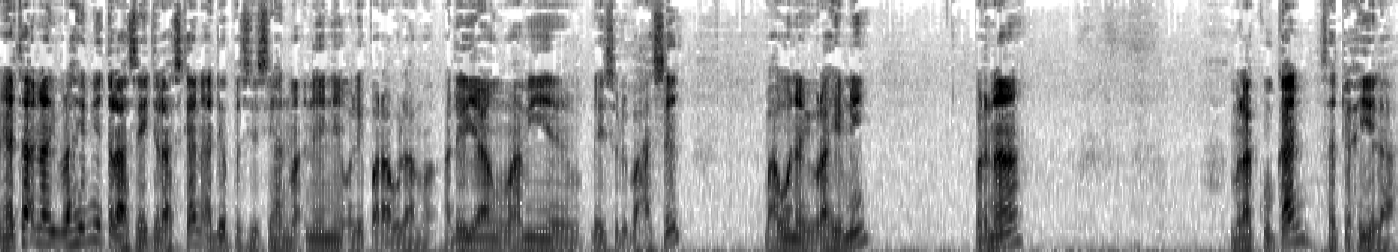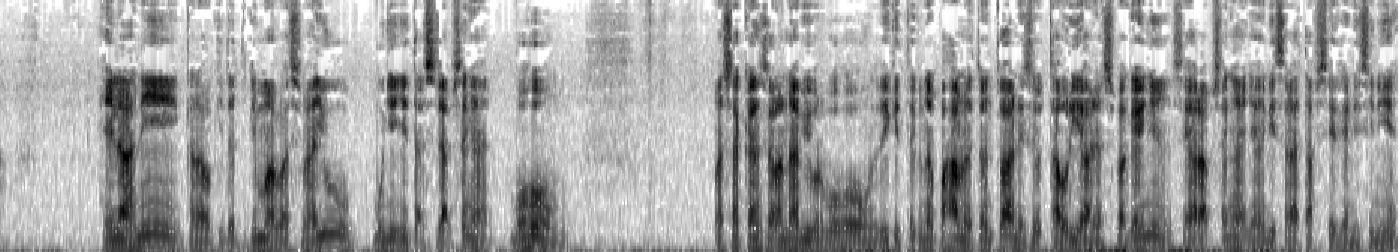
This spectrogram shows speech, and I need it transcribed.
Pernyataan Nabi Ibrahim ni telah saya jelaskan Ada persisihan maknanya oleh para ulama. Ada yang memahami dari sudut bahasa Bahawa Nabi Ibrahim ni Pernah Melakukan satu hilah. Hilah ni kalau kita terjemah bahasa Melayu Bunyinya tak sedap sangat. Bohong. Masakan seorang Nabi berbohong. Jadi kita kena faham lah tuan-tuan Disebut tauriah dan sebagainya. Saya harap sangat jangan disalah tafsirkan di sini ya.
